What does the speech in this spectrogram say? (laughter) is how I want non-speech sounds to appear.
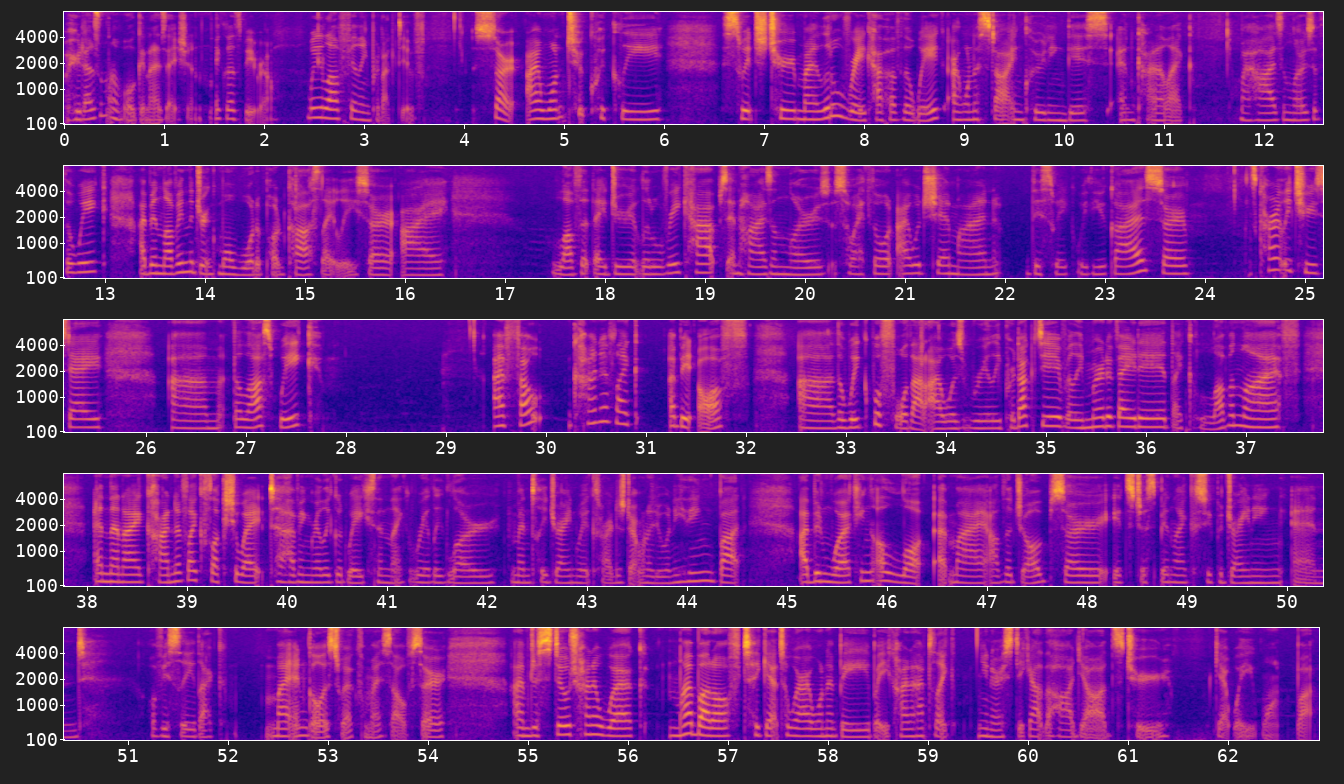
who doesn't love organization? Like, let's be real. We love feeling productive. So, I want to quickly switch to my little recap of the week, I want to start including this and kind of like my highs and lows of the week. I've been loving the Drink More Water podcast lately, so I love that they do little recaps and highs and lows. So I thought I would share mine this week with you guys. So it's currently Tuesday. Um, the last week, I felt kind of like a bit off. Uh, the week before that, I was really productive, really motivated, like loving life. And then I kind of like fluctuate to having really good weeks and like really low mentally drained weeks where I just don't want to do anything. But I've been working a lot at my other job, so it's just been like super draining. And obviously, like my end goal is to work for myself. So I'm just still trying to work my butt off to get to where I want to be. But you kind of have to like, you know, stick out the hard yards to get where you want, but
